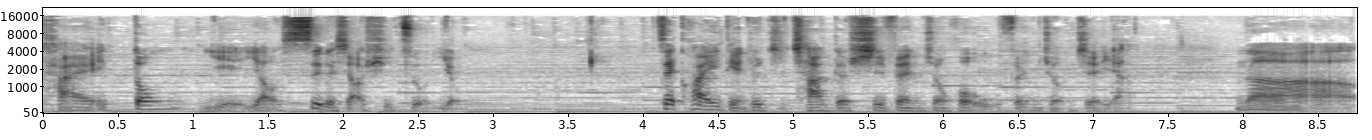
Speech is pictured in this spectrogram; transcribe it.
台东也要四个小时左右，再快一点就只差个十分钟或五分钟这样。那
